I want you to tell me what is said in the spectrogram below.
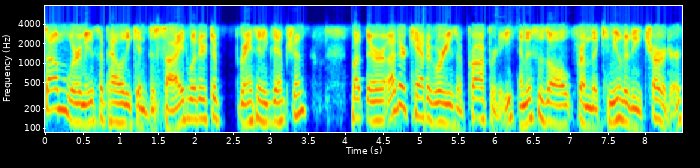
some where a municipality can decide whether to grant an exemption, but there are other categories of property, and this is all from the community charter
